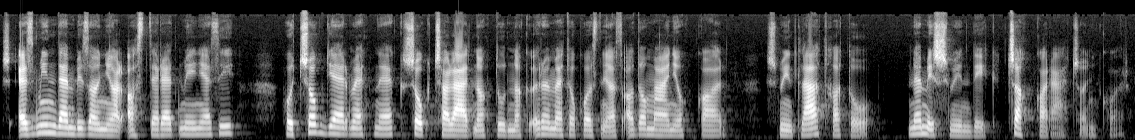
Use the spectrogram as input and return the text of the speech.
És ez minden bizonyal azt eredményezi, hogy sok gyermeknek, sok családnak tudnak örömet okozni az adományokkal, és mint látható, nem is mindig, csak karácsonykor.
